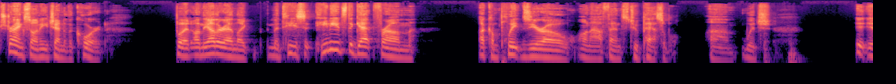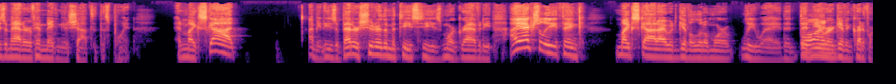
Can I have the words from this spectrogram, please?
strengths on each end of the court. But on the other end, like Matisse, he needs to get from a complete zero on offense to passable, um, which is a matter of him making his shots at this point. And Mike Scott, I mean, he's a better shooter than Matisse. He has more gravity. I actually think Mike Scott, I would give a little more leeway than, than Well, you were giving credit for.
